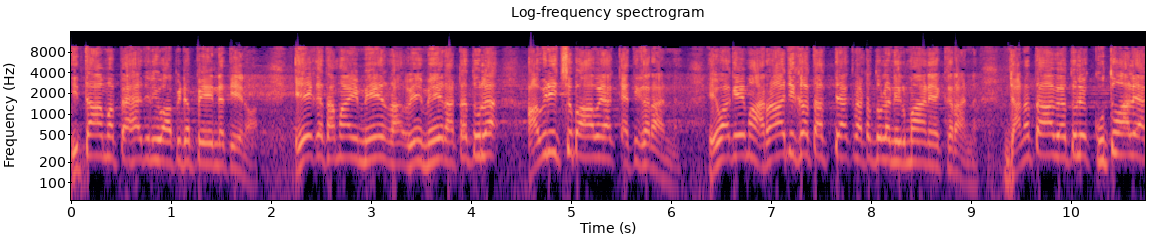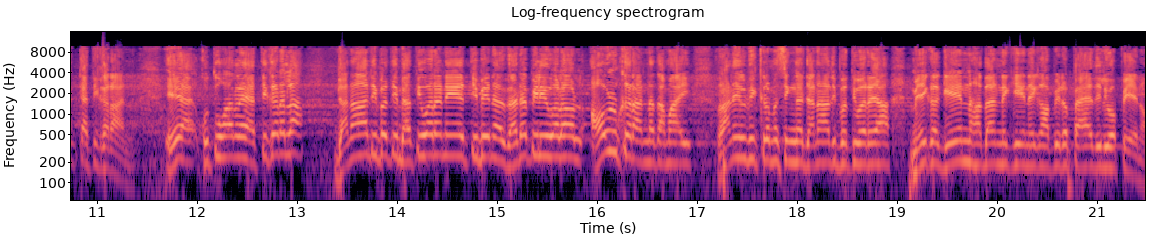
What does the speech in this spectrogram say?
ඉතාම පැහැදිලිව අපිට පේන්න තියෙනවා. ඒක තමයි මේ රට තුළ අවිනිච්ච භාවයක් ඇති කරන්න. ඒවගේම අරාජික තත්ත්වයක් රට තුළ නිර්මාණය කරන්න. ජනතාව ඇතුළේ කුතුහලයක් ඇති කරන්න. ඒ කුතුහලය ඇති කරලා ජනාධිපති මැතිවරණයේ තිබෙන වැඩපිළිවලවල් අවුල් කරන්න තමයි රනිල් වික්‍රමසිංහ ජනාධිපතිවරයා මේක ගේන්න හදන්න කියන එක අපිට පැහැදිලිව පේනවා.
